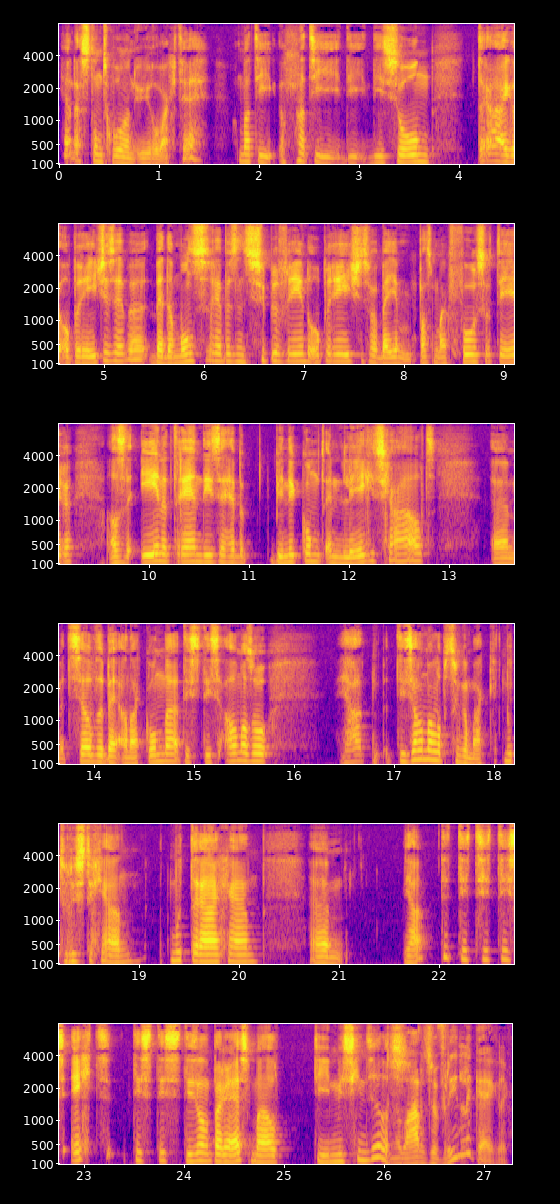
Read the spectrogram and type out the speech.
Ja, daar stond gewoon een uur wachtrij. Omdat die, omdat die, die, die zo'n trage operations hebben. Bij de Monster hebben ze een super vreemde operations waarbij je pas mag voorsorteren als de ene trein die ze hebben binnenkomt en leeg is gehaald. Um, hetzelfde bij Anaconda. Het is, het is allemaal zo. Ja, het, is allemaal op zijn gemak. Het moet rustig gaan. Het moet traag gaan. Um, ja, het, het, het, is echt. Het is, het is, het is dan Parijs maal tien misschien zelfs. Dan waren ze vriendelijk eigenlijk.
